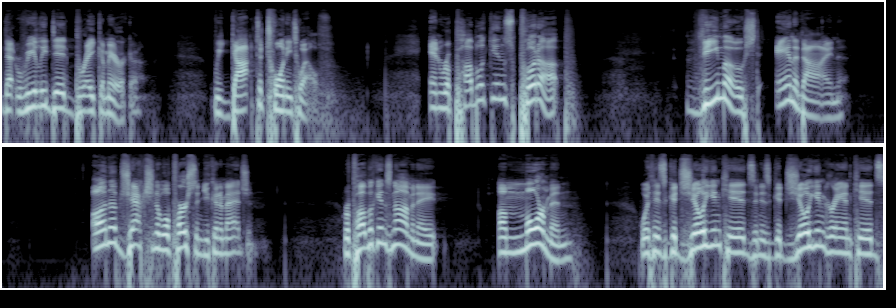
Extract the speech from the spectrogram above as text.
that really did break America. We got to 2012 and Republicans put up the most anodyne, unobjectionable person you can imagine. Republicans nominate a Mormon with his gajillion kids and his gajillion grandkids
